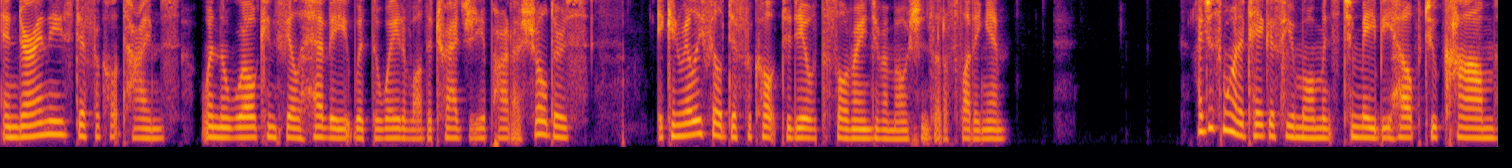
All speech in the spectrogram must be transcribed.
And during these difficult times when the world can feel heavy with the weight of all the tragedy upon our shoulders, it can really feel difficult to deal with the full range of emotions that are flooding in. I just want to take a few moments to maybe help to calm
